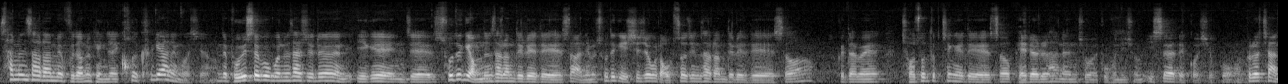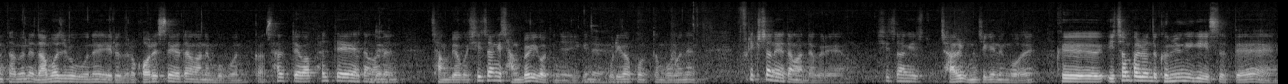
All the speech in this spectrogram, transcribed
사는 사람의 부담을 굉장히 커- 크게 하는 거죠. 근데 보유세 부분은 사실은 이게 이제 소득이 없는 사람들에 대해서 아니면 소득이 일시적으로 없어진 사람들에 대해서 그 다음에 저소득층에 대해서 배려를 하는 조- 부분이 좀 있어야 될 것이고 그렇지 않다면 나머지 부분에 예를 들어 거래세에 해당하는 부분, 그러니까 살 때와 팔 때에 해당하는 네. 장벽은 시장의 장벽이거든요. 이게 네. 우리가 보통 보면은 프릭션에 해당한다 그래요. 시장이 잘 움직이는 거에 그 2008년도 금융위기 있을 때그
